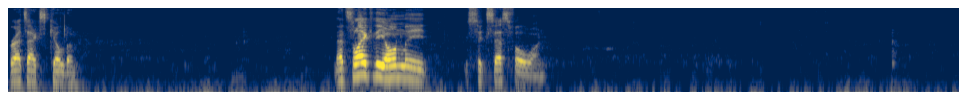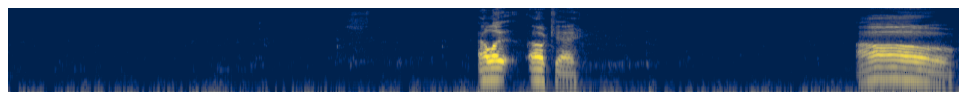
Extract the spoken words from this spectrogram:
Brett's X killed him. That's like the only successful one. Ella, okay. Oh.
